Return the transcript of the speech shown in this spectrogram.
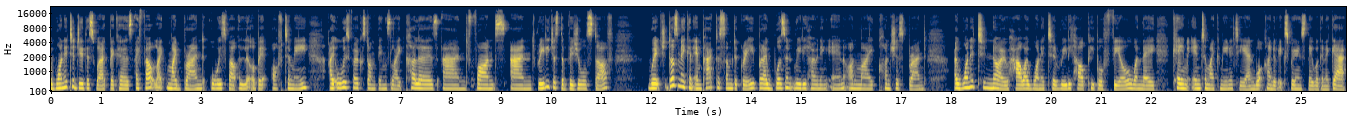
wanted to do this work because I felt like my brand always felt a little bit off to me. I always focused on things like colors and fonts and really just the visual stuff which does make an impact to some degree, but I wasn't really honing in on my conscious brand. I wanted to know how I wanted to really help people feel when they came into my community and what kind of experience they were going to get.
